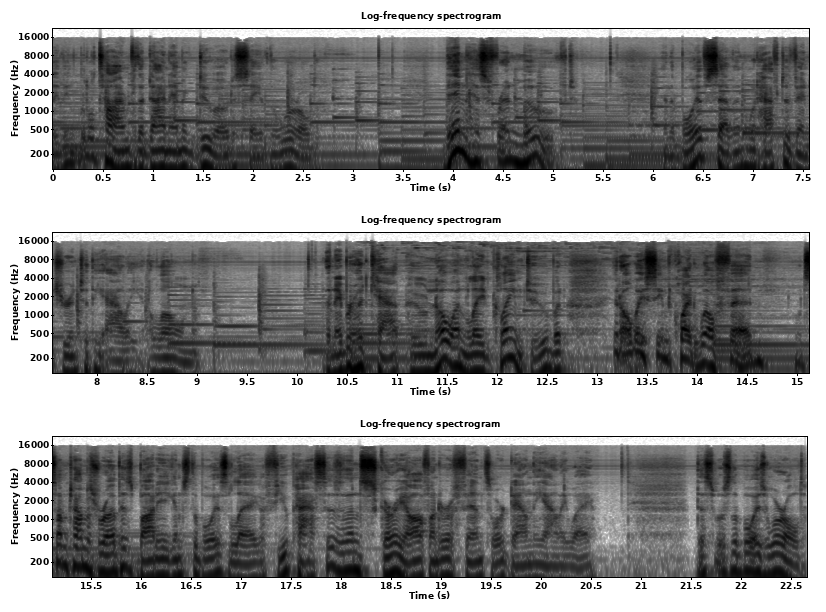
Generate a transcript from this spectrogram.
leaving little time for the dynamic duo to save the world. Then his friend moved, and the boy of seven would have to venture into the alley alone. The neighborhood cat, who no one laid claim to, but it always seemed quite well fed, would sometimes rub his body against the boy's leg a few passes and then scurry off under a fence or down the alleyway. This was the boy's world.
